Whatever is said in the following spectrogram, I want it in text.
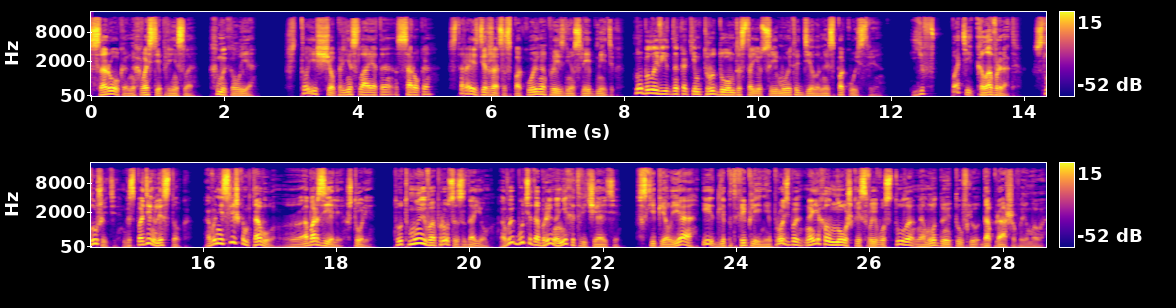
«Сорока на хвосте принесла», – хмыкнул я. «Что еще принесла эта сорока?» Стараясь держаться спокойно, произнес лейб-медик. Но было видно, каким трудом достается ему это деланное спокойствие. «Евпатий Калаврат, слушайте, господин Листок, а вы не слишком того, оборзели, что ли? Тут мы вопросы задаем, а вы, будьте добры, на них отвечайте. Вскипел я и для подкрепления просьбы наехал ножкой своего стула на модную туфлю допрашиваемого.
